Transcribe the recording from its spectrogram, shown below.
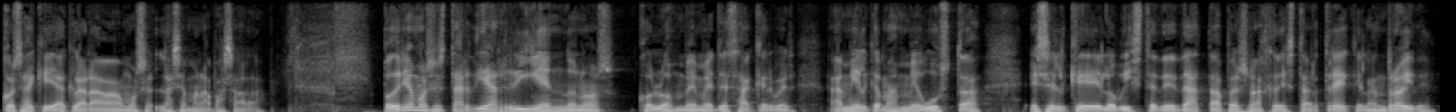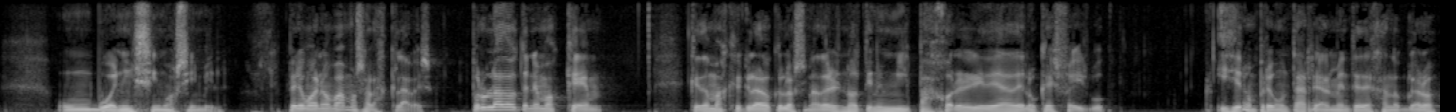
cosa que ya aclarábamos la semana pasada. Podríamos estar días riéndonos con los memes de Zuckerberg. A mí el que más me gusta es el que lo viste de Data, personaje de Star Trek, el androide. Un buenísimo símil. Pero bueno, vamos a las claves. Por un lado tenemos que... Quedó más que claro que los senadores no tienen ni pajolera idea de lo que es Facebook. Hicieron preguntas realmente dejando claro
